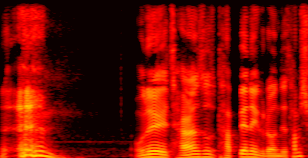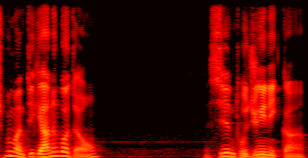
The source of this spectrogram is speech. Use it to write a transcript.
오늘 잘하는 선수 다 빼내 그러는데 30분만 뛰게 하는 거죠. 시즌 도중이니까.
